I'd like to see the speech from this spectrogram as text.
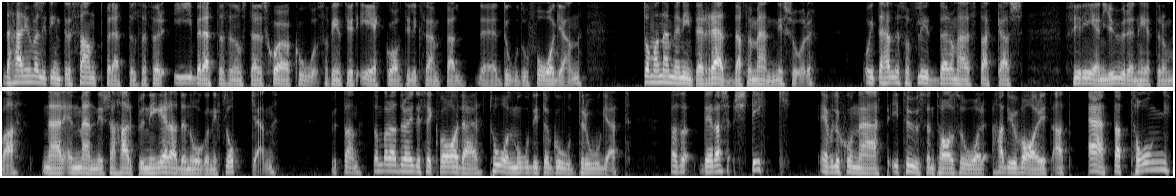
Det här är en väldigt intressant berättelse för i berättelsen om Stellers sjöko så finns det ju ett eko av till exempel eh, Dodofågeln. De var nämligen inte rädda för människor. Och inte heller så flydde de här stackars sirendjuren heter de va? När en människa harpunerade någon i flocken. Utan de bara dröjde sig kvar där, tålmodigt och godtroget. För alltså, deras stick evolutionärt i tusentals år hade ju varit att äta tång,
